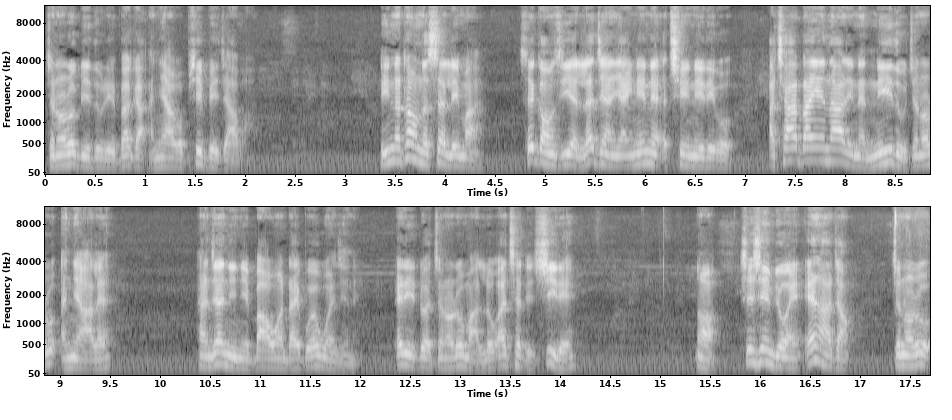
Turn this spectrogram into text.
ကျွန်တော်တို့ပြည်သူတွေဘက်ကအညာကိုဖြည့်ပေးကြပါဒီ2024မှာစစ်ကောင်စီရဲ့လက်ကြံရိုင်နေတဲ့အခြေအနေတွေကိုအခြားတိုင်းရင်းသားတွေနဲ့နှီးသူကျွန်တော်တို့အညာလဲဟန်ချက်ညီညီပါဝင်တိုက်ပွဲဝင်ခြင်းတယ်အဲ့ဒီအတွက်ကျွန်တော်တို့မှာလိုအပ်ချက်တွေရှိတယ်နော်ရှင်းရှင်းပြောရင်အဲ့ဒါကြောင့်ကျွန်တော်တို့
